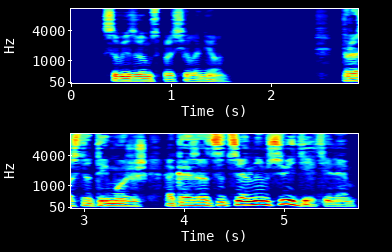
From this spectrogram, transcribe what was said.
— с вызовом спросил Анион. «Просто ты можешь оказаться ценным свидетелем.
